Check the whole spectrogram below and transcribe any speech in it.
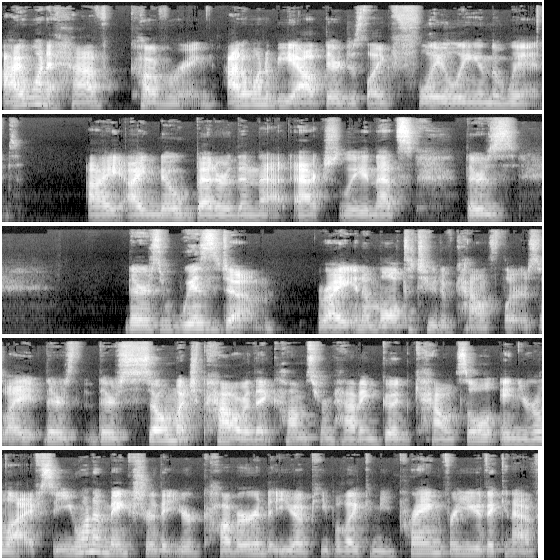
I want to have covering. I don't want to be out there just like flailing in the wind. I, I know better than that, actually. And that's, there's, there's wisdom right in a multitude of counselors right? There's there's so much power that comes from having good counsel in your life. So you want to make sure that you're covered that you have people that can be praying for you that can have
